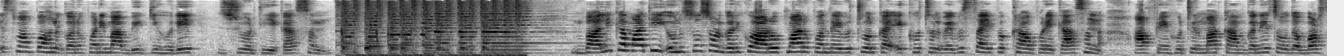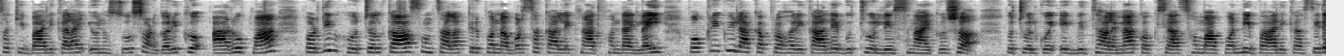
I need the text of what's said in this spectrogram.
यसमा पहल गर्नुपर्नेमा विज्ञहरूले जोड़ दिएका छन्। बालिकामाथि यौन शोषण गरेको आरोपमा रूपन्देव टोलका एक होटल व्यवसायी पक्राउ परेका छन्। आफ्नै होटलमा काम गर्ने चौध वर्षकी बालिकालाई यौन शोषण गरेको आरोपमा प्रदीप होटलका सञ्चालक त्रिपन्न वर्षका लेखनाथ भण्डारीलाई पक्रेको इलाका प्रहरीकाले बुटोलले सुनाएको छ। बुटोलको एक विद्यालयमा कक्षा छमा पढ्ने बालिकासित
